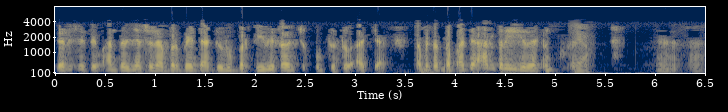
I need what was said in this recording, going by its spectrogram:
jadi sistem antrinya sudah berbeda dulu berdiri sekarang cukup duduk aja tapi tetap aja antri gitu Ya. Ya, nah.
